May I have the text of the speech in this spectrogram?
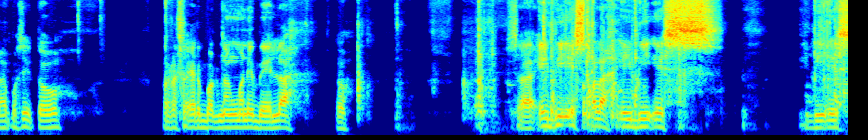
Tapos ito, para sa airbag ng manibela. Ito. Sa ABS pala, ABS. ABS.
